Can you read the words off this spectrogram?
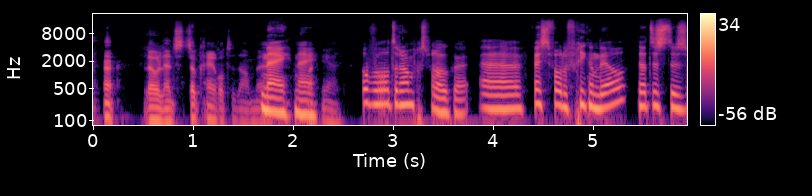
Lowlands, het is ook geen Rotterdam. hè? Nee, nee. Over Rotterdam gesproken. Eh, Festival de Frikandel. Dat is dus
